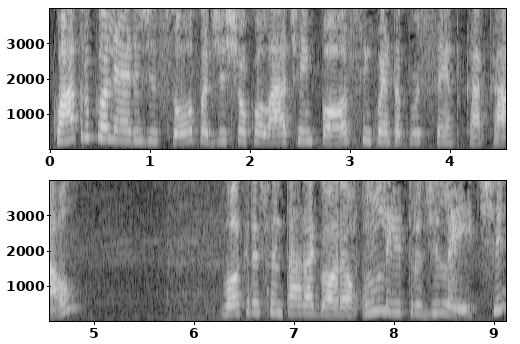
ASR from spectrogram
Quatro colheres de sopa de chocolate em pó, 50% cacau. Vou acrescentar agora um litro de leite.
